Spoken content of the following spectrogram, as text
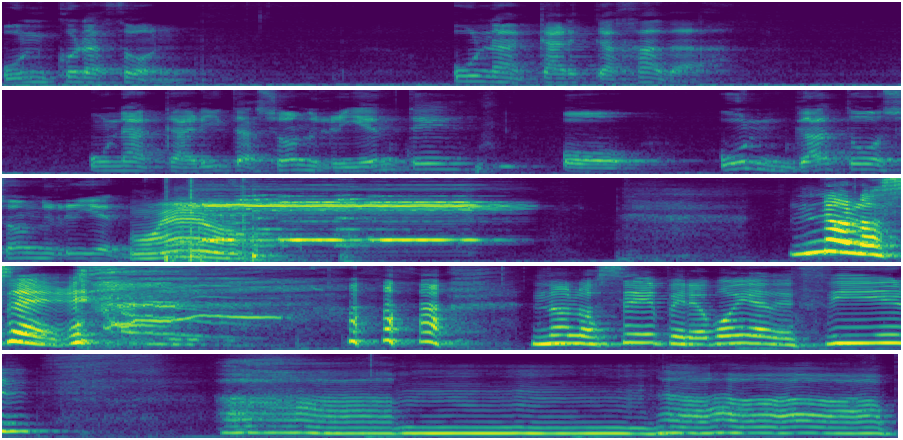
¿Un corazón? ¿Una carcajada? ¿Una carita sonriente? ¿O un gato sonriente? No lo sé. no lo sé, pero voy a decir... Ah, mm, ah,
